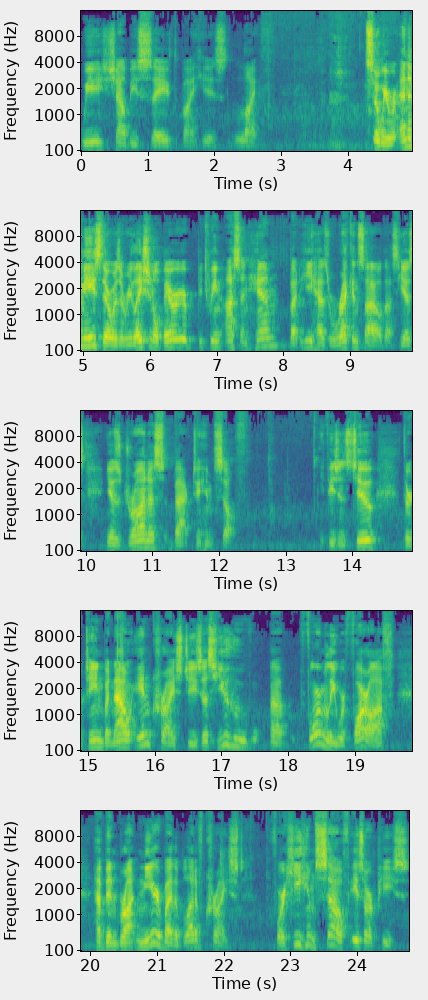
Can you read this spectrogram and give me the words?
we shall be saved by his life. So we were enemies. There was a relational barrier between us and him, but he has reconciled us. He has, he has drawn us back to himself. Ephesians 2 13. But now in Christ Jesus, you who uh, formerly were far off have been brought near by the blood of Christ. For he himself is our peace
